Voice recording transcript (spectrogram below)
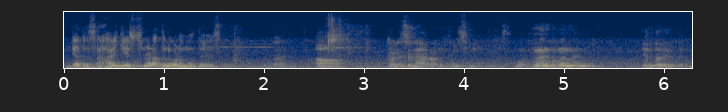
అంటే అతను సహాయం చేస్తున్నాడు అతను కూడా ముద్దాయి సార్. కలిసి నేరాలు కలిసి మొత్తం ఎంతమంది అండి? ఇద్దరు ఇద్దరు.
